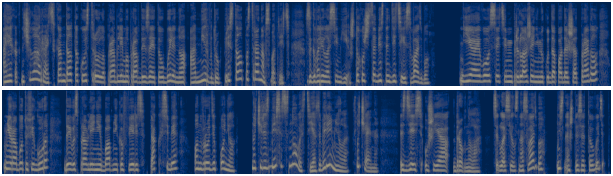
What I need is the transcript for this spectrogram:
А я как начала орать, скандал такой устроила, проблемы, правда, из-за этого были, но Амир вдруг перестал по сторонам смотреть. Заговорил о семье, что хочет совместных детей, свадьбу. Я его с этими предложениями куда подальше отправила. У меня работа фигура, да и в исправлении бабников верить так себе. Он вроде понял. Но через месяц новость. Я забеременела. Случайно. Здесь уж я дрогнула. Согласилась на свадьбу. Не знаю, что из этого выйдет.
